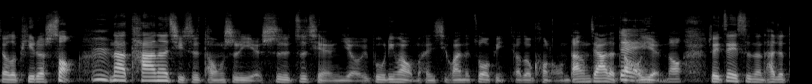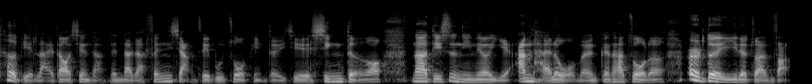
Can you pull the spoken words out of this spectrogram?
叫做 Peter Song，嗯，那他呢，其实同时也是之前有一部另外我们很喜欢的作品，叫做《恐龙当家》的导演哦，所以这次呢，他就特别来到现场跟大家分享这部作品的一些心得哦。那迪士尼呢，也安排了我们跟他做了二对一的专访。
